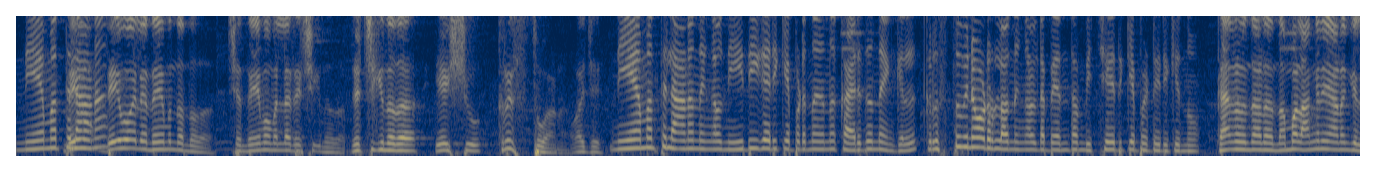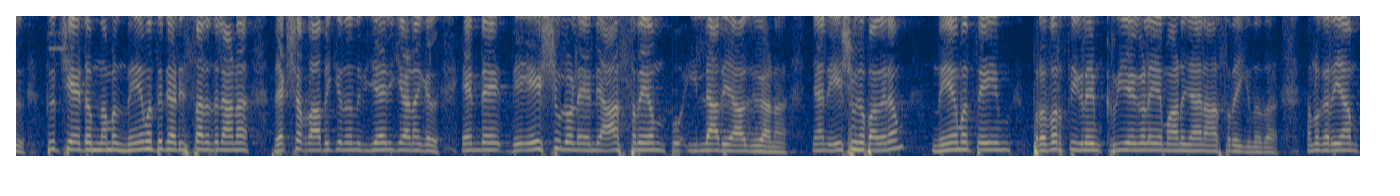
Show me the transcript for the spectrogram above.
നിയമത്തിലാണ് ദൈവം- ദൈവമല്ലേ നിയമം തന്നത്? പക്ഷെ നിയമമല്ല രക്ഷിക്കുന്നത്. രക്ഷിക്കുന്നത് യേശു ക്രിസ്തുവാണ് നിയമത്തിലാണ് നിങ്ങൾ നീതീകരിക്കപ്പെടുന്നതെന്ന് കരുതുന്നെങ്കിൽ ക്രിസ്തുവിനോടുള്ള നിങ്ങളുടെ ബന്ധം വിച്ഛേദിക്കപ്പെട്ടിരിക്കുന്നു. കാരണം എന്താണ്? നമ്മൾ അങ്ങനെയാണെങ്കിൽ തീർച്ചയായിട്ടും നമ്മൾ നിയമത്തിന്റെ അടിസ്ഥാനത്തിലാണ് രക്ഷ പ്രാപിക്കുന്നതെന്ന് വിചാരിക്കുകയാണെങ്കിൽ എന്റെ യേശുവിലുള്ള എന്റെ ആശ്രയം പോ- ഇല്ലാതെയാകുകയാണ് ഞാൻ യേശുവിന് പകരം നിയമത്തെയും പ്രവൃത്തികളെയും ക്രിയകളെയുമാണ് ഞാൻ ആശ്രയിക്കുന്നത്. നമുക്കറിയാം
